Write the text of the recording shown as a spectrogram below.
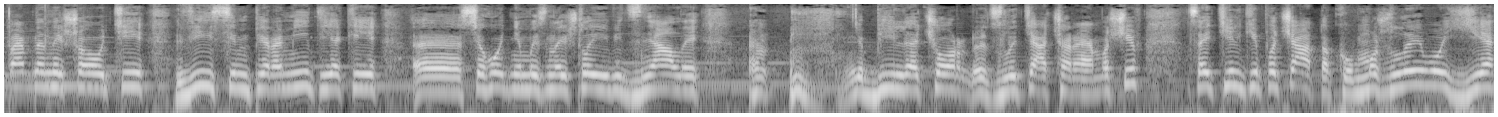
Впевнений, що ті вісім пірамід, які е, сьогодні ми знайшли і відзняли кхм, біля чор... злиття Черемошів, це тільки початок. Можливо, є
